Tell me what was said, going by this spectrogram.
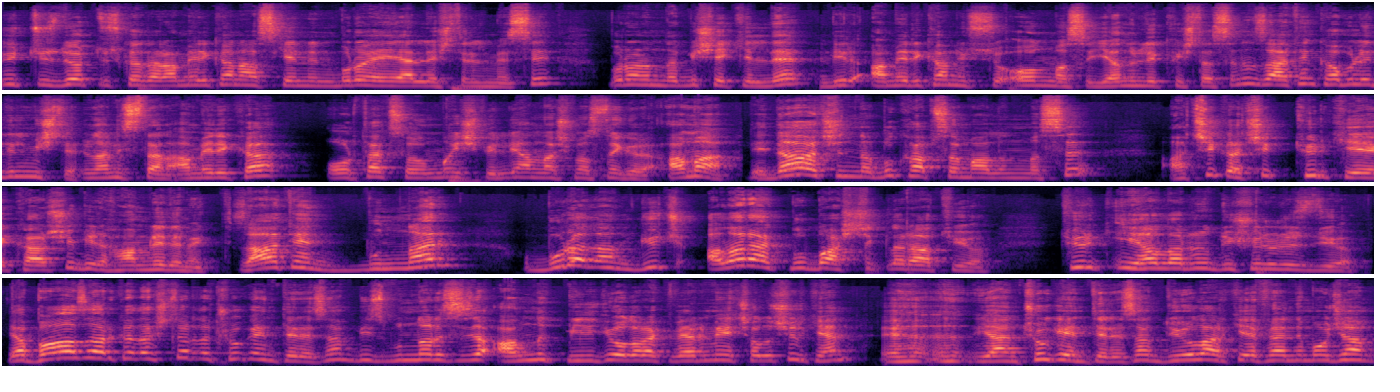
300-400 kadar Amerikan askerinin buraya yerleştirilmesi, buranın da bir şekilde bir Amerikan üssü olması Yanuli Kışlası'nın zaten kabul edilmişti. Yunanistan-Amerika ortak savunma işbirliği anlaşmasına göre. Ama Dede Ağaç'ın bu kapsama alınması açık açık Türkiye'ye karşı bir hamle demektir. Zaten bunlar buradan güç alarak bu başlıkları atıyor. Türk İHA'larını düşürürüz diyor. Ya bazı arkadaşlar da çok enteresan. Biz bunları size anlık bilgi olarak vermeye çalışırken yani çok enteresan. Diyorlar ki efendim hocam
